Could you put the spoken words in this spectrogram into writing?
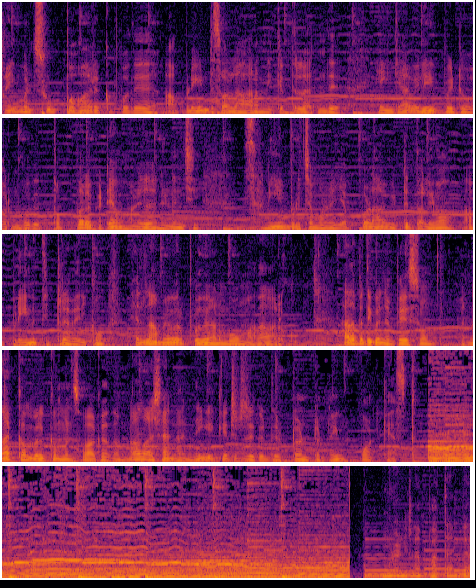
கிளைமேட் சூப்பராக இருக்க போகுது அப்படின்ட்டு சொல்ல ஆரம்பிக்கிறதுலேருந்து எங்கேயா வெளியே போயிட்டு வரும்போது தொப்பரை கட்டியாக மழையில் நினைஞ்சி சனியும் பிடிச்ச மழை எப்படா விட்டு தொலையும்? அப்படின்னு திட்டுற வரைக்கும் எல்லாமே ஒரு புது அனுபவமாக தான் இருக்கும். அதை பற்றி கொஞ்சம் பேசுவோம். வணக்கம் வெல்கம் அண்ட் ஸ்வாகதம் நான் ஷேனா நீங்கள் கேட்டுட்டு இருக்கிறது டுவெண்ட்டி டைம் பாட்காஸ்ட் முன்னாடிலாம் பார்த்தா இந்த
